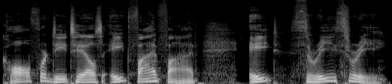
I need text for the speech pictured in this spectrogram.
call for details 855 833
